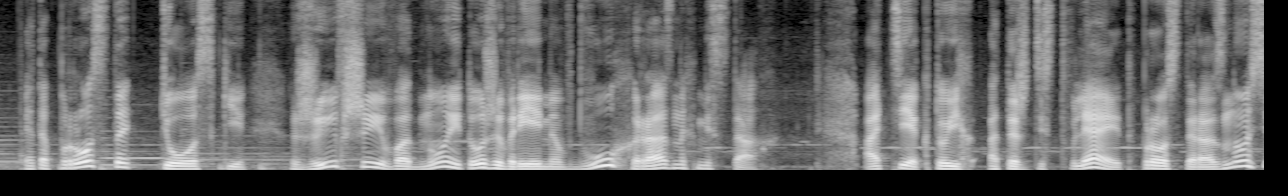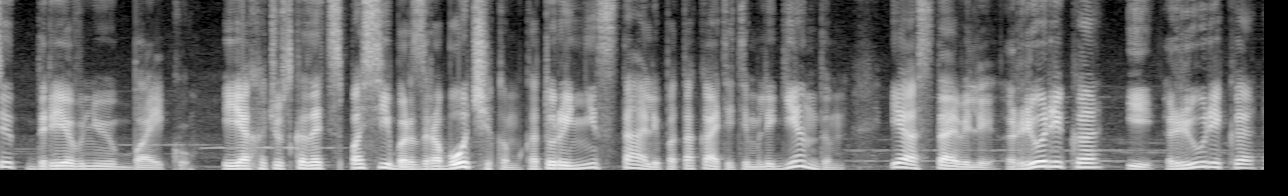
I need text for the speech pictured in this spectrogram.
— это просто тезки, жившие в одно и то же время в двух разных местах. А те, кто их отождествляет, просто разносят древнюю байку. И я хочу сказать спасибо разработчикам, которые не стали потакать этим легендам и оставили Рерика и Рюрика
